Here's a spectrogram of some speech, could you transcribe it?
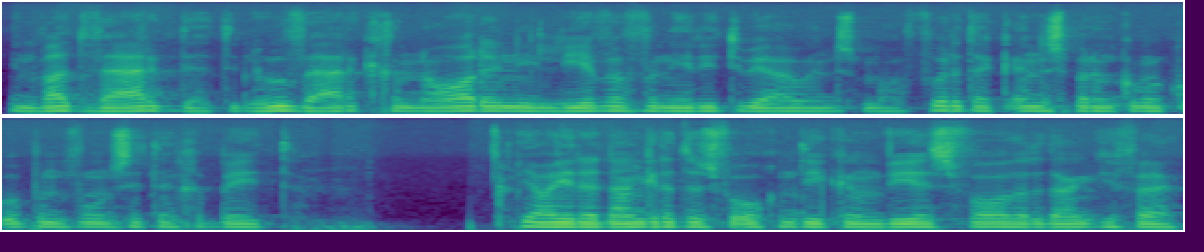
En wat werk dit en hoe werk genade in die lewe van hierdie twee ouens? Maar voordat ek inspring, kom ek open vir ons sit in gebed. Ja Here, dankie dat ons vanoggend hier kan wees. Vader, dankie vir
